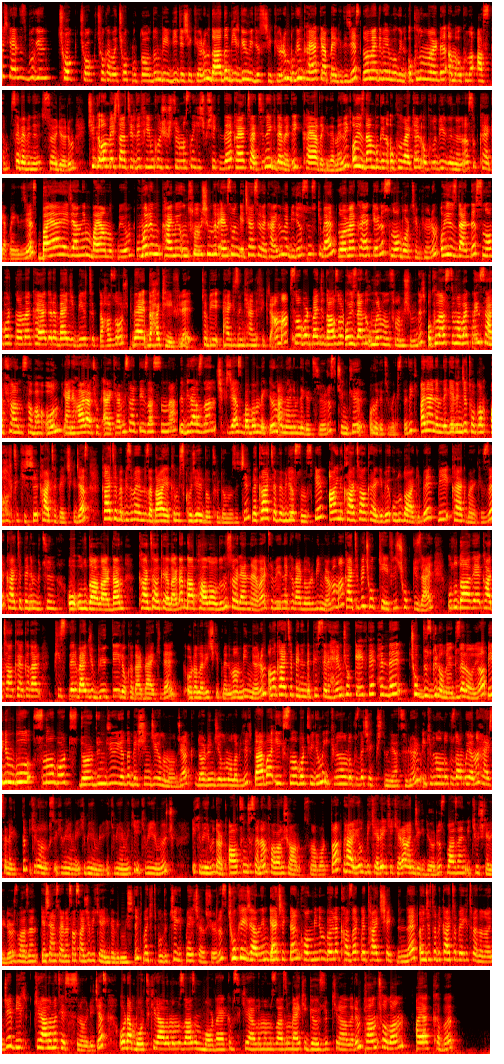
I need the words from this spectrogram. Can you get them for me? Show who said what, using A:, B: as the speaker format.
A: hoş geldiniz. Bugün çok çok çok ama çok mutlu olduğum bir video çekiyorum. Dağda bir gün videosu çekiyorum. Bugün kayak yapmaya gideceğiz. Normalde benim bugün okulum vardı ama okulu astım. Sebebini söylüyorum. Çünkü 15 tatilde film koşuşturmasına hiçbir şekilde kayak tatiline gidemedik. Kayağa da gidemedik. O yüzden bugün okul varken okulu bir günlüğüne asıp kayak yapmaya gideceğiz. Bayağı heyecanlıyım, bayağı mutluyum. Umarım kaymayı unutmamışımdır. En son geçen sene kaydım ve biliyorsunuz ki ben normal kayak yerine snowboard yapıyorum. O yüzden de snowboard normal kayağa göre bence bir tık daha zor ve daha keyifli. Tabii herkesin kendi fikri ama snowboard bence daha zor. O yüzden de umarım unutmamışımdır. Okul astığıma bakmayın saat şu an sabah 10. Yani hala çok erken bir saatteyiz aslında. Ve birazdan çıkacağız. Babamı bekliyorum. Anneannemi de götürüyoruz. Çünkü onu da götürmek istedik. Anneannem de gelince toplam 6 kişi Kartepe'ye çıkacağız. Kartepe bizim evimize daha yakın. Biz Kocaeli'de oturduğumuz için. Ve Kartepe biliyorsunuz ki aynı Kartalkaya gibi, Uludağ gibi bir kayak merkezi. Kartepe'nin bütün o Uludağlardan Kartal Kayalardan daha pahalı olduğunu söyleyenler var. Tabii ne kadar doğru bilmiyorum ama Kartepe çok keyifli, çok güzel. Uludağ ve Kartal Kaya kadar pistleri bence büyük değil o kadar belki de. Oralara hiç gitmedim ama bilmiyorum. Ama Kartepe'nin de pistleri hem çok keyifli hem de çok düzgün oluyor, güzel oluyor. Benim bu snowboard dördüncü ya da beşinci yılım olacak. Dördüncü yılım olabilir. Galiba ilk snowboard videomu 2019'da çekmiştim diye hatırlıyorum. 2019'dan bu yana her sene gittim. 2019, 2020, 2021, 2022, 2023 2024. 6. senem falan şu an snowboard'da. Her yıl bir kere iki kere anca gidiyoruz. Bazen 2-3 kere gidiyoruz. Bazen geçen sene mesela sadece bir kere gidebilmiştik. Vakit buldukça gitmeye çalışıyoruz. Çok heyecanlıyım. Gerçekten kombinim böyle kazak ve tight şeklinde. Önce tabii Kartepe'ye gitmeden önce bir kiralama tesisine uğrayacağız. Oradan board kiralamamız lazım. Board ayakkabısı kiralamamız lazım. Belki gözlük kiralarım. Pantolon, ayakkabı,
